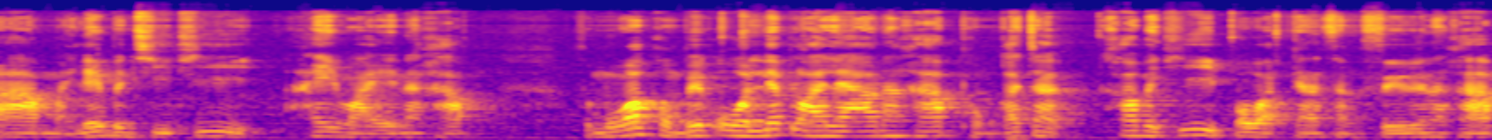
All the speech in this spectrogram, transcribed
ตามหมายเลขบัญชีที่ให้ไว้นะครับ สมมุติว่าผมไปโอนเรียบร้อยแล้วนะครับ ผมก็จะเข้าไปที่ประวัติการสั่งซื้อนะครับ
